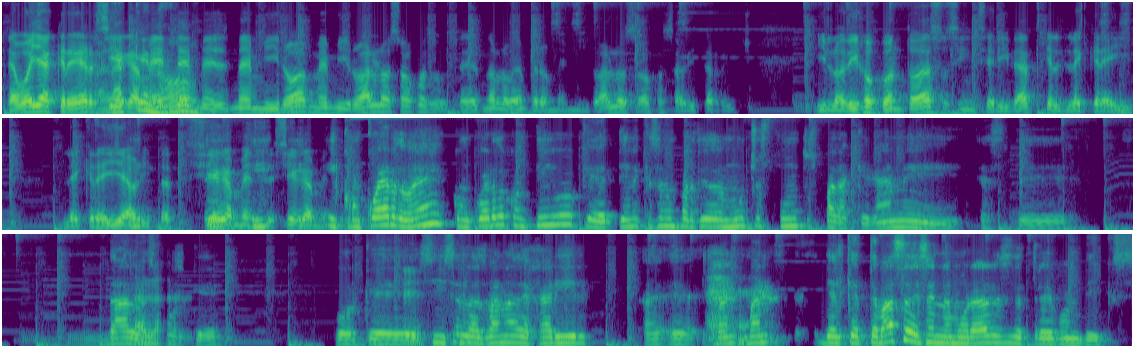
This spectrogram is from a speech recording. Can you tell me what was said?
Te voy a creer Ojalá ciegamente. no. Me, me miró, me miró a los ojos, ustedes no lo ven, pero me miró a los ojos ahorita Rich. Y lo dijo con toda su sinceridad que le creí. Le creí ahorita, ciegamente, y- ciegamente. Y, y concuerdo, ¿eh? Concuerdo contigo que tiene que ser un partido de muchos puntos para que gane este Dallas, Dallas. porque porque Sí. sí. se las van a dejar ir. eh, eh, van- van- del que te vas a desenamorar es de Trevon Dix.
